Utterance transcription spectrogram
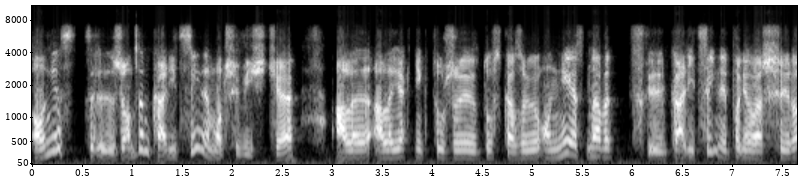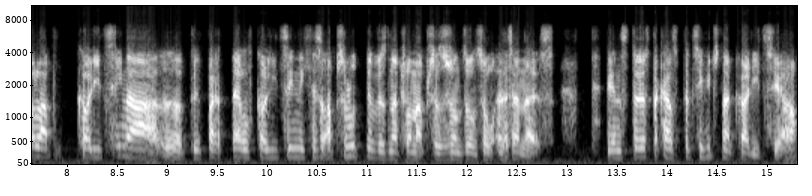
On jest rządem koalicyjnym oczywiście, ale, ale jak niektórzy tu wskazują, on nie jest nawet koalicyjny, ponieważ rola koalicyjna e, tych partnerów koalicyjnych jest absolutnie wyznaczona przez rządzącą SNS. Więc to jest taka specyficzna koalicja.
